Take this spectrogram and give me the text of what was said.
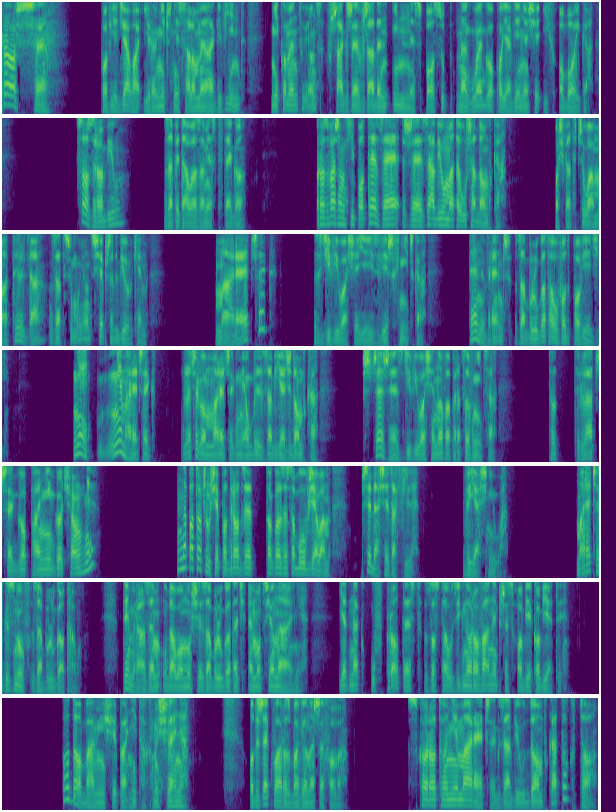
Proszę, powiedziała ironicznie Salomea Gwint, nie komentując wszakże w żaden inny sposób nagłego pojawienia się ich obojga. Co zrobił? zapytała zamiast tego. Rozważam hipotezę, że zabił Mateusza Dąbka, oświadczyła Matylda, zatrzymując się przed biurkiem. Mareczek? Zdziwiła się jej zwierzchniczka. Ten wręcz zabulgotał w odpowiedzi. Nie, nie Mareczek. Dlaczego Mareczek miałby zabijać Dąbka? Szczerze zdziwiła się nowa pracownica. To dlaczego pani go ciągnie? Napatoczył się po drodze, to go ze sobą wzięłam. Przyda się za chwilę. Wyjaśniła. Mareczek znów zabulgotał. Tym razem udało mu się zabulgotać emocjonalnie. Jednak ów protest został zignorowany przez obie kobiety. Podoba mi się pani tok myślenia, odrzekła rozbawiona szefowa. Skoro to nie Mareczek zabił Dąbka, to kto?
